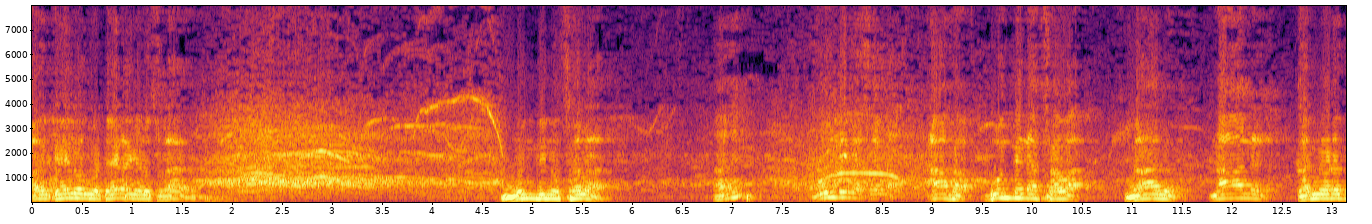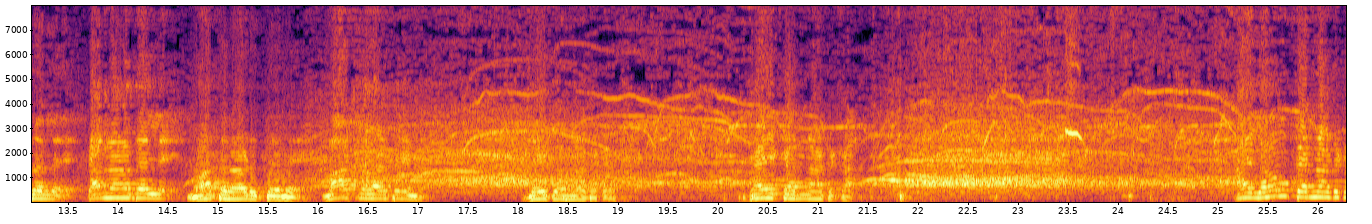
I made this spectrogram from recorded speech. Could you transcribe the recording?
ಅವ್ರ ಕೈಲಿ ಒಂದು ಡೈಲಾಗ್ ಹೇಳಿಸ್ಲ ಮುಂದಿನ ಸಲ? ಮುಂದಿನ ಸಲ. ಆಹ ಮುಂದಿನ ಸವ ನಾನು ನಾನು ಕನ್ನಡದಲ್ಲೇ ಕನ್ನಡದಲ್ಲೇ ಮಾತನಾಡುತ್ತೇನೆ. ಮಾತನಾಡುತ್ತೇನೆ. ಜೈ ಕರ್ನಾಟಕ. ಜೈ Karnataka. I love Karnataka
